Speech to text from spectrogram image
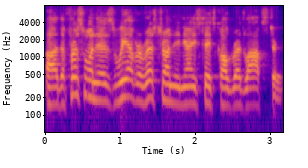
Uh, the first one is we have a restaurant in the United States called Red Lobster.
